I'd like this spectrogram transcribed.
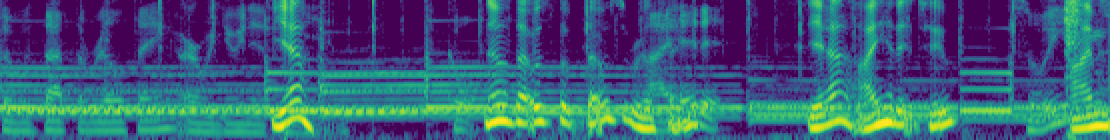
So was that the real thing, or are we doing it? Yeah. again? Cool. No, that was the that was the real I thing. I hit it. Yeah, I hit it too. Sweet. I'm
